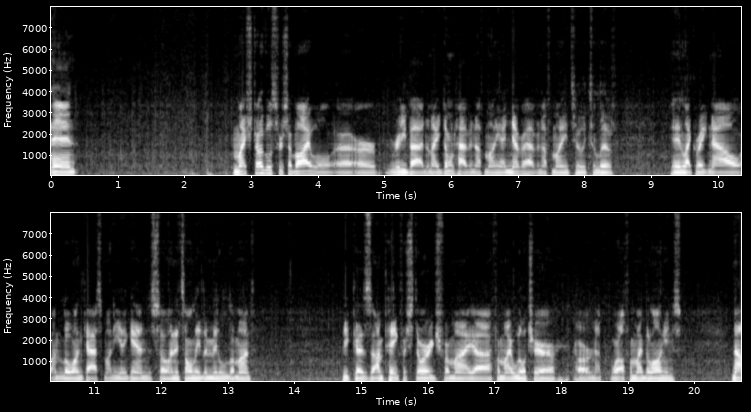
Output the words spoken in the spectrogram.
And my struggles for survival are, are, really bad and I don't have enough money. I never have enough money to, to live. And like right now, I'm low on gas money again, so, and it's only the middle of the month. Because I'm paying for storage for my, uh, for my wheelchair, or not, well, for my belongings. Now,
